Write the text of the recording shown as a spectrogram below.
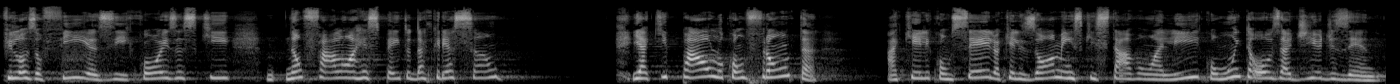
filosofias e coisas que não falam a respeito da criação. E aqui Paulo confronta aquele conselho, aqueles homens que estavam ali com muita ousadia, dizendo:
